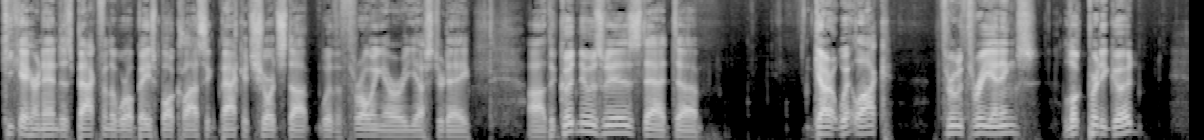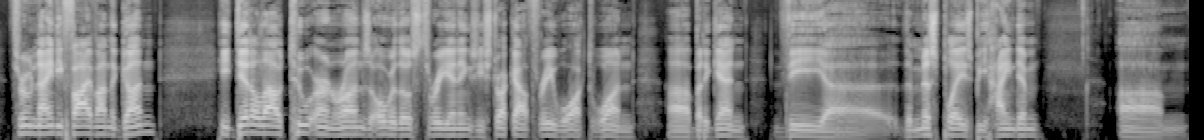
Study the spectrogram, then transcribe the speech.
Kike Hernandez back from the World Baseball Classic, back at shortstop with a throwing error yesterday. Uh, the good news is that uh, Garrett Whitlock threw three innings, looked pretty good, threw 95 on the gun. He did allow two earned runs over those three innings. He struck out three, walked one. Uh, but again, the uh, the misplays behind him. Um,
